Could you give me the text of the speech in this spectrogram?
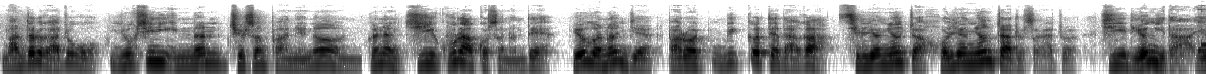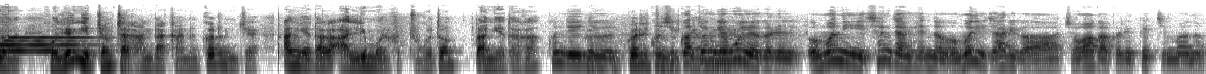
만들어 가지고 육신이 있는 칠성판에는 그냥 지 구라고 쓰는데 이거는 이제 바로 밑 끝에다가 실령영자, 홀령영자를 써가지고 지령이다. 이거는 홀령이 정착한다 하는 그런 이제 땅에다가 알림을 주거든. 땅에다가. 근데 그- 이제 그집 주기 같은 때문에. 경우에 그래 어머니 생장했는 어머니 자리가 조화가 그랬겠지만은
